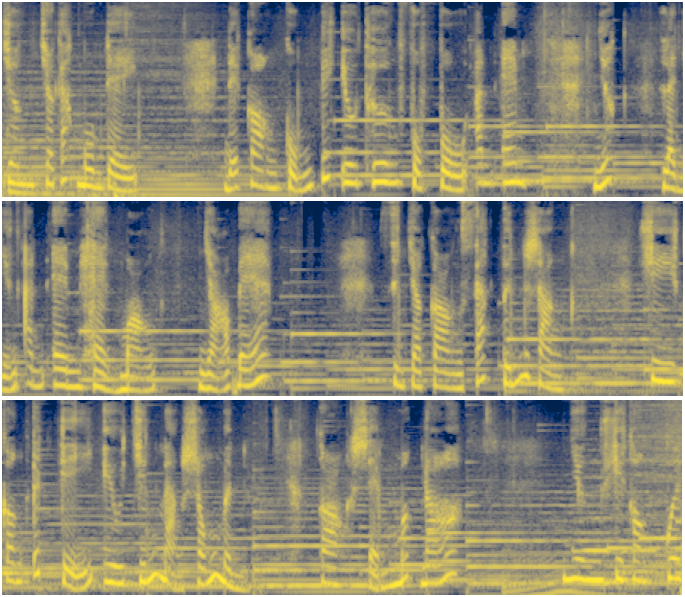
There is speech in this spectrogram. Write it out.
chân cho các môn đệ, để con cũng biết yêu thương phục vụ anh em, nhất là những anh em hèn mọn, nhỏ bé. Xin cho con xác tín rằng khi con ích kỷ yêu chính mạng sống mình, con sẽ mất nó. Nhưng khi con quên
